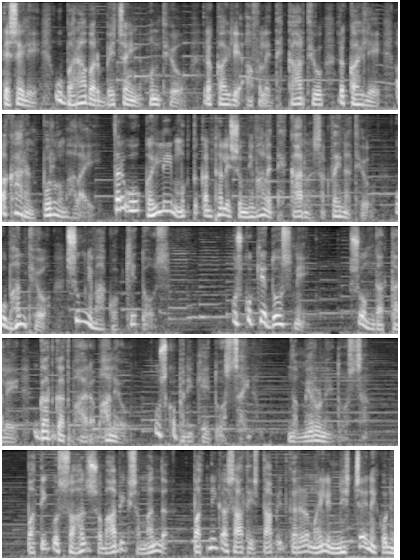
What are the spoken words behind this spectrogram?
त्यसैले ऊ बराबर बेचैन हुन्थ्यो र कहिले आफूलाई धिक्कार्थ्यो र कहिले अकारण पुलोमालाई। तर ऊ कहिले मुक्त कण्ठले सुम्निमालाई धिक्कार्न सक्दैनथ्यो ऊ भन्थ्यो सुम्निमाको के दोष? उसको के दोष नि? सोमदत्तले गदगद भएर भन्यो उसको पनि केही दोष छैन न मेरो नै दोष छ। पतिको सहज स्वाभाविक सम्बन्ध पत्नीका साथ स्थापित गरेर मैले निश्चय नै कुनै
